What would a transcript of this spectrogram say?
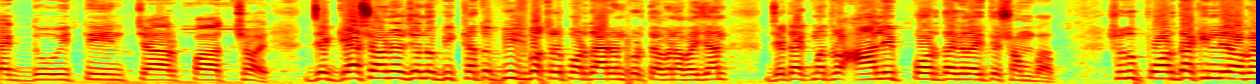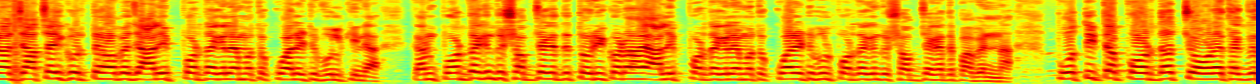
এক, দুই, তিন, চার, পাঁচ, ছয়। যে গ্যাস আয়নের জন্য বিখ্যাত বিশ বছরের পর্দা আয়রন করতে হবে না ভাইজান, যেটা একমাত্র আলিপ পর্দা গ্যালারিতে সম্ভব। শুধু পর্দা কিনলে হবে না, যাচাই করতে হবে যে আলিপ পর্দা গেলের মতো কোয়ালিটিফুল কিনা। কারণ পর্দা কিন্তু সব জায়গাতে তৈরি করা হয় আলিপ পর্দা গেলের মতো কোয়ালিটিফুল পর্দা কিন্তু সব জায়গাতে পাবেন না। প্রতিটা পর্দা চওড়ায় থাকবে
